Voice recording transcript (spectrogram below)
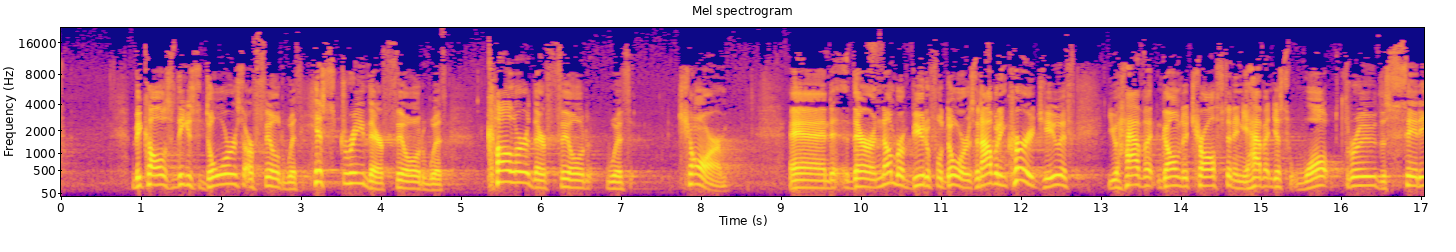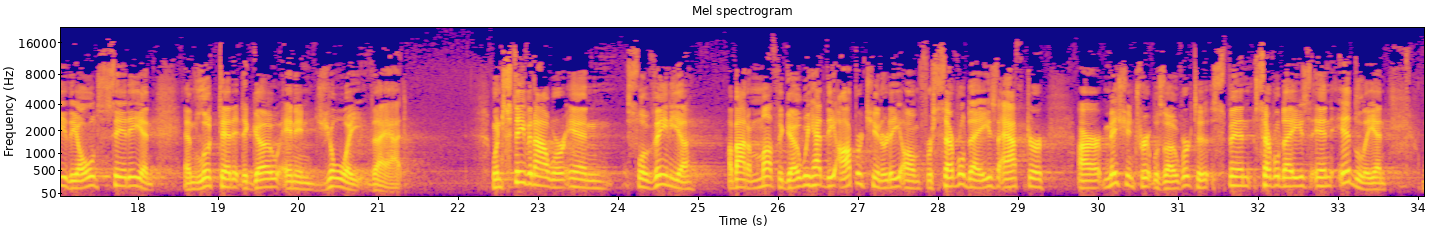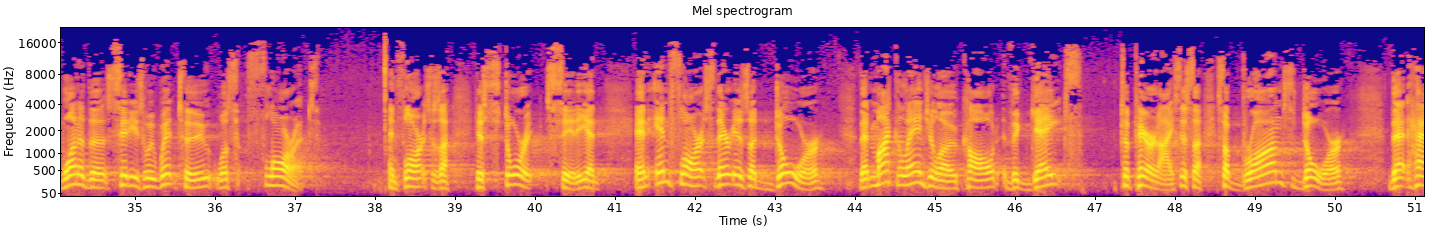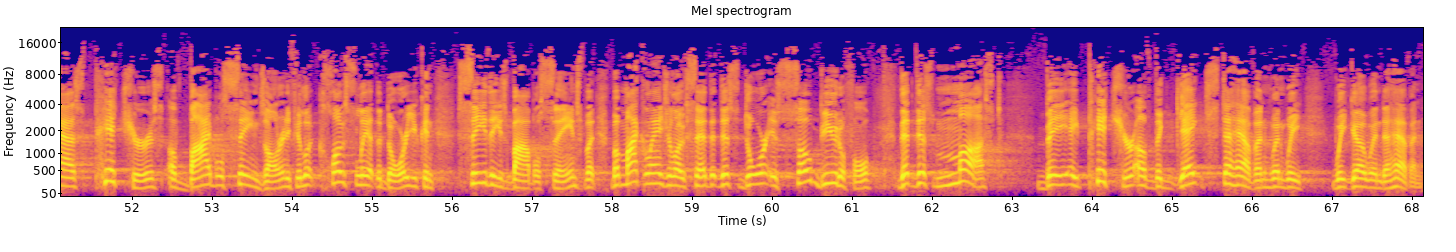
Because these doors are filled with history, they're filled with color, they're filled with charm. And there are a number of beautiful doors. And I would encourage you, if you haven't gone to Charleston and you haven't just walked through the city, the old city, and, and looked at it, to go and enjoy that. When Steve and I were in Slovenia about a month ago, we had the opportunity um, for several days after our mission trip was over to spend several days in Italy. And one of the cities we went to was Florence. And Florence is a historic city. And, and in Florence, there is a door that Michelangelo called the Gates to Paradise. It's a, it's a bronze door that has pictures of Bible scenes on it. If you look closely at the door, you can see these Bible scenes. But, but Michelangelo said that this door is so beautiful that this must be a picture of the gates to heaven when we we go into heaven.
